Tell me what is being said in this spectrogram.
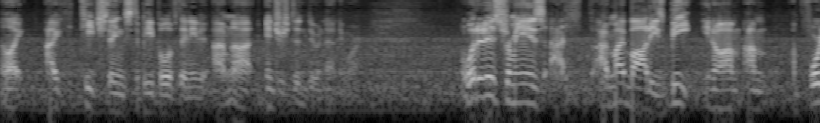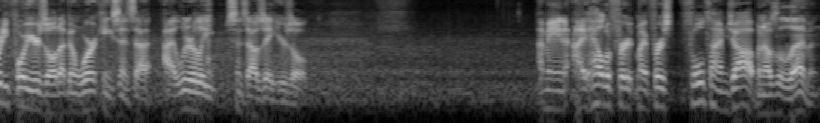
I like I teach things to people if they need it. I'm not interested in doing that anymore. What it is for me is I, I, my body's beat. You know, I'm, I'm I'm 44 years old. I've been working since I, I literally since I was eight years old. I mean, I held fir- my first full time job when I was 11.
